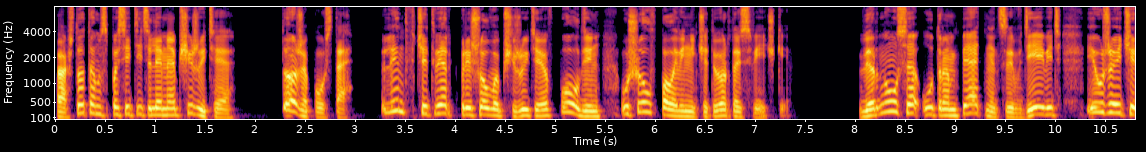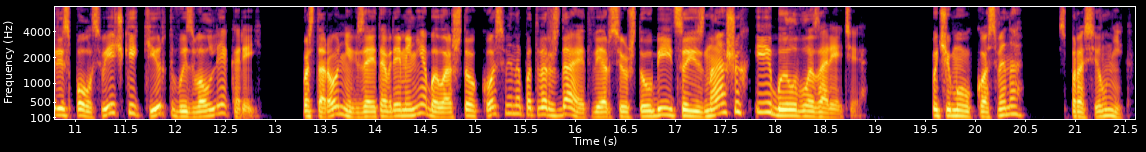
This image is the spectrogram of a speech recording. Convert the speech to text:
«А что там с посетителями общежития?» «Тоже пусто. Линд в четверг пришел в общежитие в полдень, ушел в половине четвертой свечки. Вернулся утром пятницы в девять, и уже через полсвечки Кирт вызвал лекарей. Посторонних за это время не было, что косвенно подтверждает версию, что убийца из наших и был в лазарете. «Почему косвенно?» — спросил Ник.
